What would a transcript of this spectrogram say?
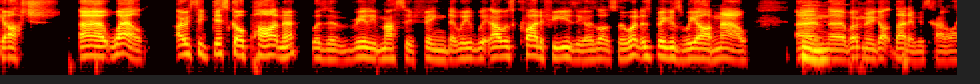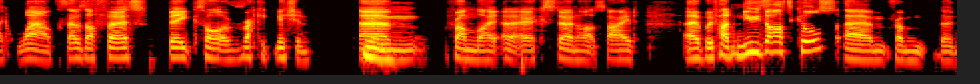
Gosh. Uh, well, obviously, Discord Partner was a really massive thing that we, we that was quite a few years ago as well. So we weren't as big as we are now. And uh, when we got that, it was kind of like wow, because that was our first big sort of recognition um, from like uh, external outside. Uh, we've had news articles um, from the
